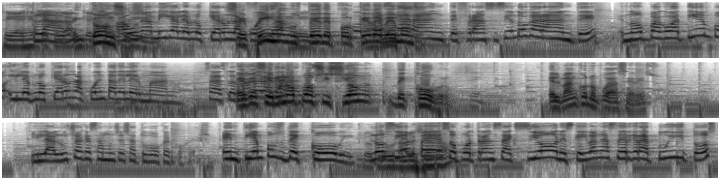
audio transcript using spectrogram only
Sí, hay gente Claro. que le- que- Entonces, A una amiga le bloquearon la ¿Se cuenta. fijan Sí. ustedes por qué debemos... Es garante, Francis, siendo garante, no pagó a tiempo y le bloquearon la cuenta del hermano. O sea, su hermano Es era decir, una oposición de cobro. sí. El banco no puede hacer eso. Y la lucha que esa muchacha tuvo que coger. En tiempos de COVID, ¿Y los los 100 tribunales cerrados? pesos por transacciones que iban a ser gratuitos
